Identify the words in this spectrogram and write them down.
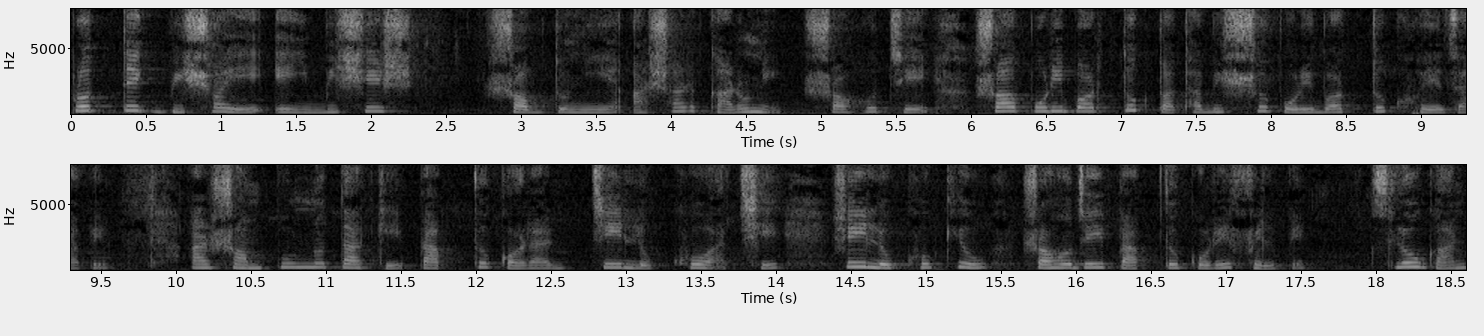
প্রত্যেক বিষয়ে এই বিশেষ শব্দ নিয়ে আসার কারণে সহজে স্বপরিবর্তক তথা বিশ্ব পরিবর্তক হয়ে যাবে। আর সম্পূর্ণতাকে প্রাপ্ত করার যে লক্ষ্য আছে, সেই লক্ষ্যকেও সহজেই প্রাপ্ত করে ফেলবে। স্লোগান,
